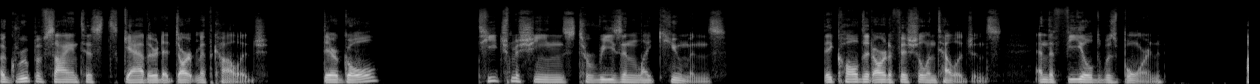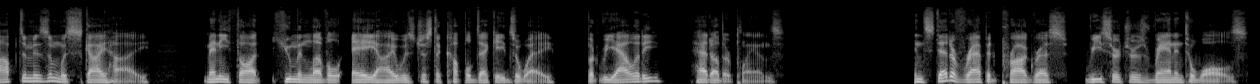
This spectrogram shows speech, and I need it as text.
a group of scientists gathered at Dartmouth College. Their goal? Teach machines to reason like humans. They called it artificial intelligence, and the field was born. Optimism was sky high, Many thought human level AI was just a couple decades away, but reality had other plans. Instead of rapid progress, researchers ran into walls.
